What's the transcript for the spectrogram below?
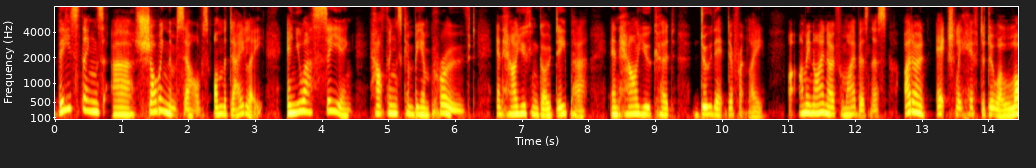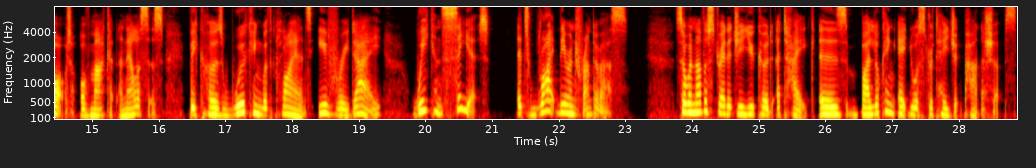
these things are showing themselves on the daily, and you are seeing how things can be improved and how you can go deeper and how you could do that differently. I mean, I know for my business, I don't actually have to do a lot of market analysis because working with clients every day, we can see it. It's right there in front of us. So, another strategy you could take is by looking at your strategic partnerships.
